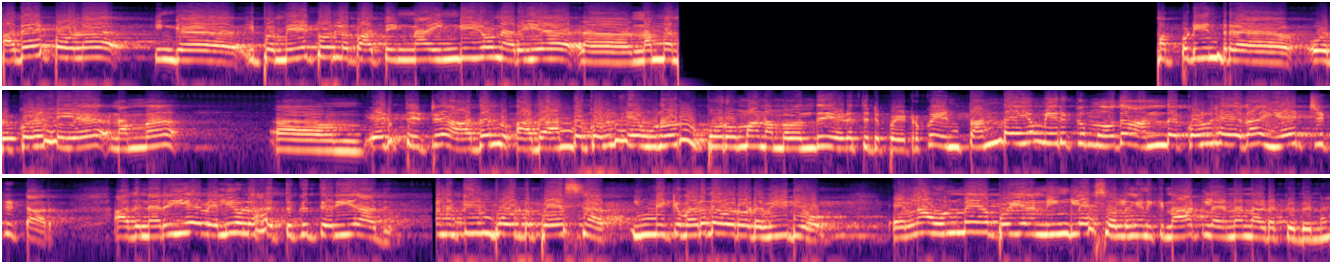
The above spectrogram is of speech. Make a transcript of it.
அதே போல இங்க இப்ப மேட்டூர்ல பாத்தீங்கன்னா இங்கேயும் நிறைய அஹ், நம்ம அப்படின்ற ஒரு கொள்கையை நம்ம எடுத்துட்டு அதன் அது அந்த கொள்கையை உணர்வுபூர்வமா நம்ம வந்து எடுத்துட்டு போயிட்டு இருக்கோம் என் தந்தையும் இருக்கும்போது அந்த கொள்கையை தான் ஏற்றுக்கிட்டார். அது நிறைய வெளி உலகத்துக்கு தெரியாது. கணக்கையும் போட்டு பேசினார். இன்னைக்கு வருது அவரோட வீடியோ. எல்லாம் உண்மையா பொய்யா நீங்களே சொல்லுங்க இன்னைக்கு நாட்டில் என்ன நடக்குதுன்னு.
